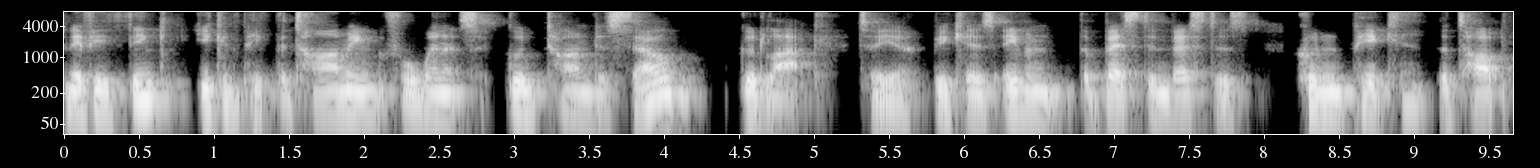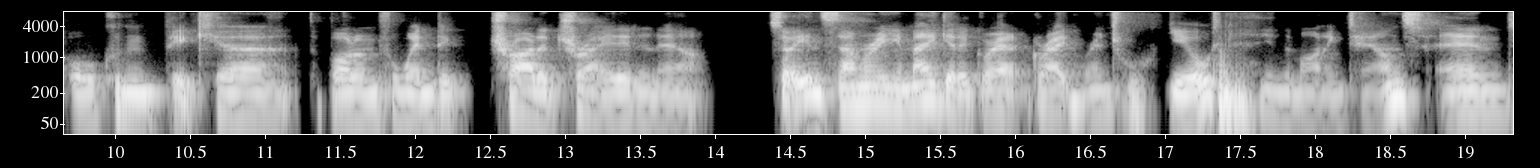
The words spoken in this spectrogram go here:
And if you think you can pick the timing for when it's a good time to sell, good luck to you because even the best investors couldn't pick the top or couldn't pick uh, the bottom for when to try to trade in and out. So, in summary, you may get a great, great rental yield in the mining towns, and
